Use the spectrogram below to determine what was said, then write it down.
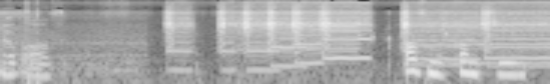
Hör auf. Hoffentlich kommt sie.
